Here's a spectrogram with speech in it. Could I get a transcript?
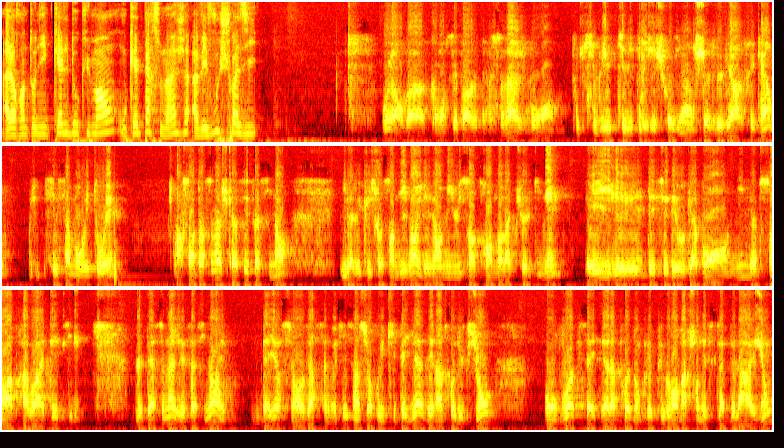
Alors Anthony, quel document ou quel personnage avez-vous choisi? Oui, on va commencer par le personnage. Bon, en toute subjectivité, j'ai choisi un chef de guerre africain, c'est Samori Touré. Alors c'est un personnage qui est assez fascinant. Il a vécu 70 ans, il est né en 1830 dans l'actuelle Guinée et il est décédé au Gabon en 1900 après avoir été exilé. Le personnage est fascinant et d'ailleurs si on regarde sa notice hein, sur Wikipédia, dès l'introduction, on voit que ça a été à la fois donc le plus grand marchand d'esclaves de la région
